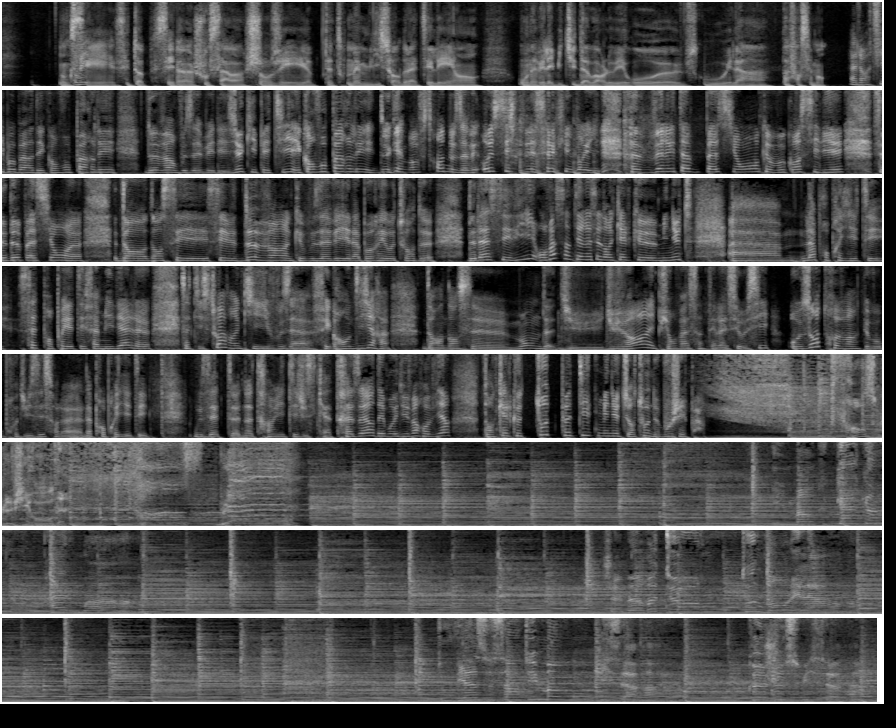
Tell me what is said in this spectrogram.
Donc Oui. c'est c'est top. C'est je trouve ça a changé peut-être même l'histoire de la télé. En, on avait l'habitude d'avoir le héros euh, jusqu'au bout et là pas forcément. Alors Thibaut Bardet, quand vous parlez de vin, vous avez les yeux qui pétillent, et quand vous parlez de Game of Thrones, vous avez aussi les yeux qui brillent. Véritable passion que vous conciliez ces deux passions euh, dans, dans ces, ces deux vins que vous avez élaborés autour de, de la série. On va s'intéresser dans quelques minutes à la propriété, cette propriété familiale, euh, cette histoire hein, qui vous a fait grandir dans, dans ce monde du, du vin, et puis on va s'intéresser aussi aux autres vins que vous produisez sur la, la propriété. Vous êtes notre invité jusqu'à 13h. Des mots du vin revient dans quelques toutes petites minutes. Surtout, ne bougez pas. France Bleu Gironde. Il manque quelqu'un près de moi. Je me retourne, je suis seul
